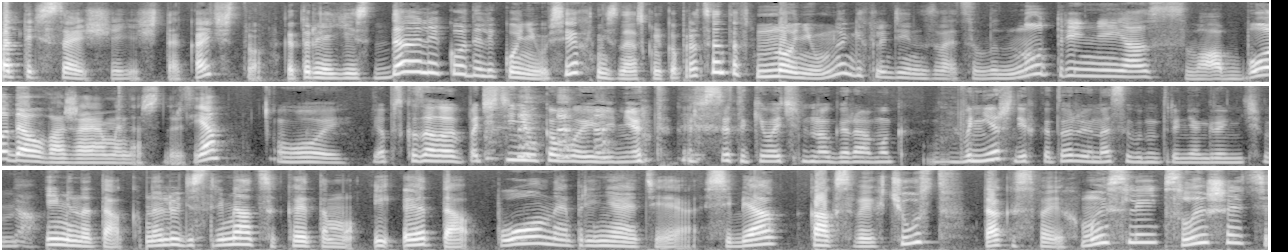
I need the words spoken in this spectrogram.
потрясающее, я считаю, качество, которое есть далеко-далеко не у всех, не знаю сколько процентов, но не у многих людей, называется внутренняя свобода, уважаемые наши друзья – Ой, я бы сказала, почти ни у кого ее нет. Все-таки очень много рамок внешних, которые нас и внутренне ограничивают. Да. Именно так. Но люди стремятся к этому, и это полное принятие себя, как своих чувств, так и своих мыслей, слышать,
